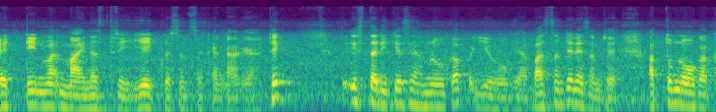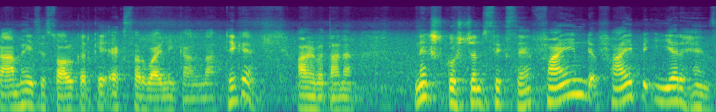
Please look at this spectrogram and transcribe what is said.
eighteen minus three ये इक्वेशन सेकेंड आ गया, ठीक? तो इस तरीके से हम लोगों का ये हो गया। बात समझे, नहीं समझे? अब तुम लोगों का काम है इसे सॉल्व करके एक्स और वाई निकालना, ठीक है? हमें बताना। नेक्स्ट क्वेश्चन सिक्स है। फाइंड फाइव ईयर हैंस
